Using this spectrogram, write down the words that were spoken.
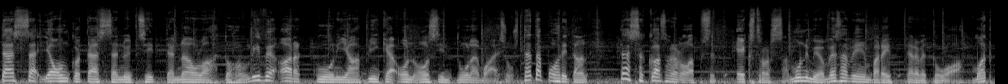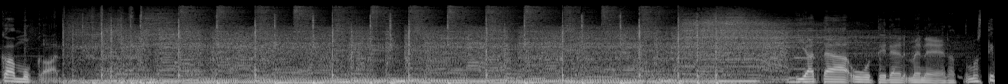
tässä ja onko tässä nyt sitten naula tuohon live-arkkuun ja mikä on osin tulevaisuus? Tätä pohditaan tässä Kasaralapset Extrassa. Mun nimi on Vesa Wienberg, tervetuloa matkaan mukaan. Ja tämä uutinen menee ehdottomasti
